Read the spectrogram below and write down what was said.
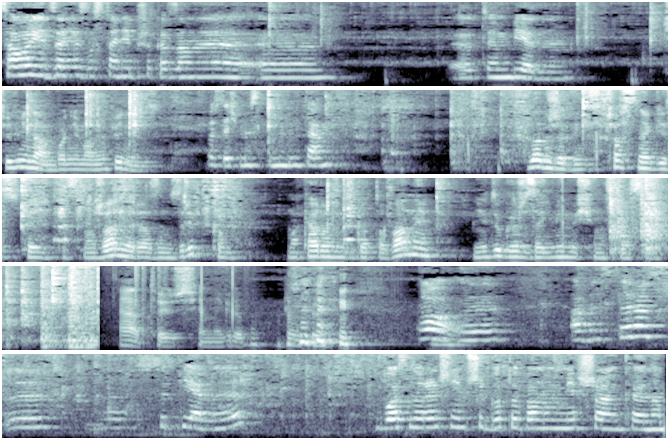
Całe jedzenie zostanie przekazane e, e, tym biednym. Czyli nam, bo nie mamy pieniędzy. Bo jesteśmy studentami. Dobrze, więc czosnek jest tutaj wysmażany razem z rybką. Makaron już gotowany. Niedługo już zajmiemy się sosem. A, to już się nagrywa. O, y, a więc teraz y, y, sypiemy własnoręcznie przygotowaną mieszankę na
